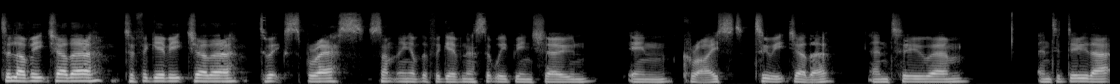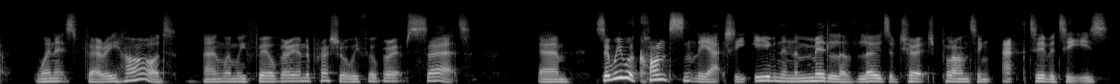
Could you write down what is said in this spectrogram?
to love each other to forgive each other to express something of the forgiveness that we've been shown in christ to each other and to um, and to do that when it's very hard and when we feel very under pressure or we feel very upset um, so we were constantly, actually, even in the middle of loads of church planting activities,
